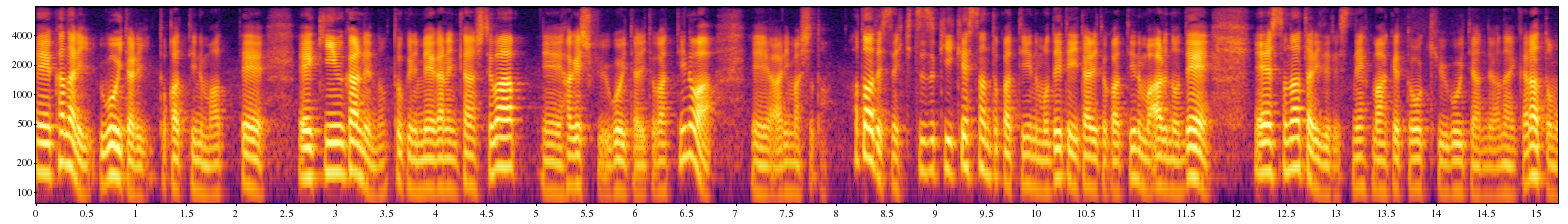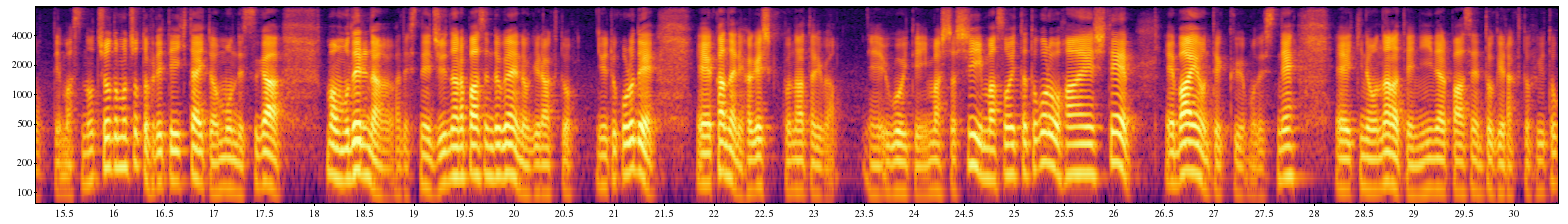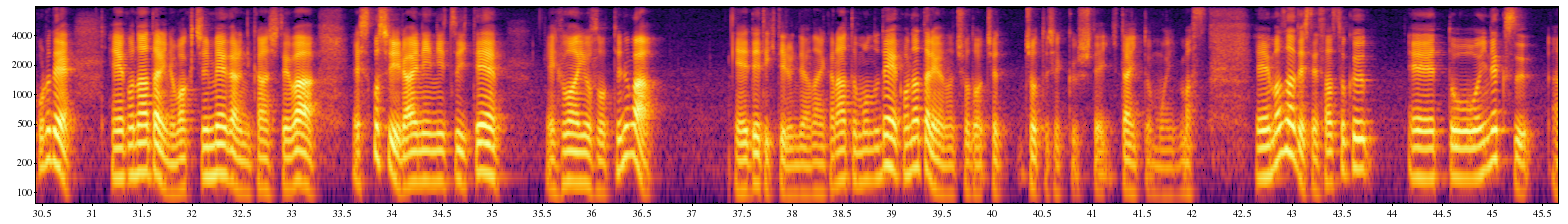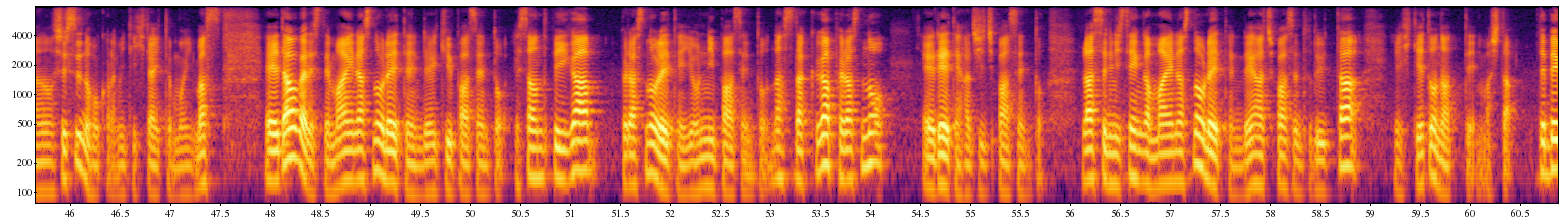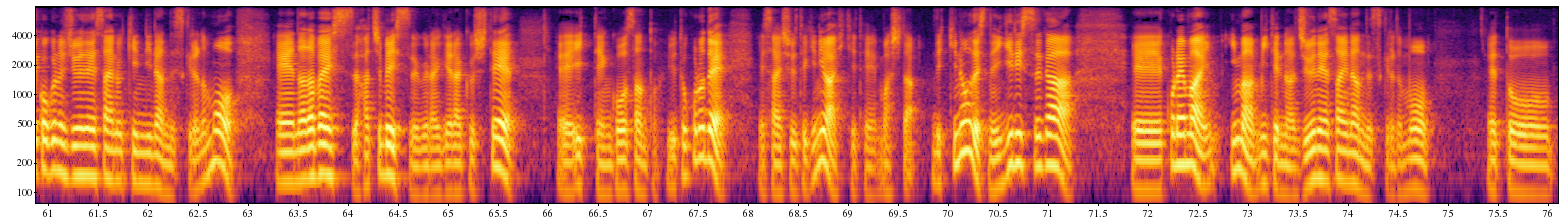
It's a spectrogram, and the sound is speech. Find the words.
えかなり動いたりとかっていうのもあって、え金融関連の特に銘柄に関しては、え激しく動いたりとかっていうのは、えありましたと。あとはですね、引き続き決算とかっていうのも出ていたりとかっていうのもあるので、えー、そのあたりでですね、マーケット大きく動いてあるんではないかなと思っています。後ほどもちょっと触れていきたいと思うんですが、まあ、モデルナがですね、17%ぐらいの下落というところで、えー、かなり激しくこのあたりは動いていましたし、まあ、そういったところを反映してバイオンテックもですね昨日7.27%下落というところでこの辺りのワクチン銘柄に関しては少し来年について不安要素っていうのが出てきてるんではないかなと思うのでこの辺りは後ほどちょっとチェックしていきたいと思います。えー、まずはですね早速えっ、ー、と、インデックス、あの指数の方から見ていきたいと思います。えー、ダウがですね、マイナスの0.09%、S&P がプラスの0.42%、ナスダックがプラスの0.81%、ラッセル2000がマイナスの0.08%といった引けとなっていました。で、米国の10年債の金利なんですけれども、7ベース、8ベースぐらい下落して、1.53というところで最終的には引けてました。で昨日ですねイギリスが、えー、これまあ今見てるのは10年債なんですけれどもえっと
